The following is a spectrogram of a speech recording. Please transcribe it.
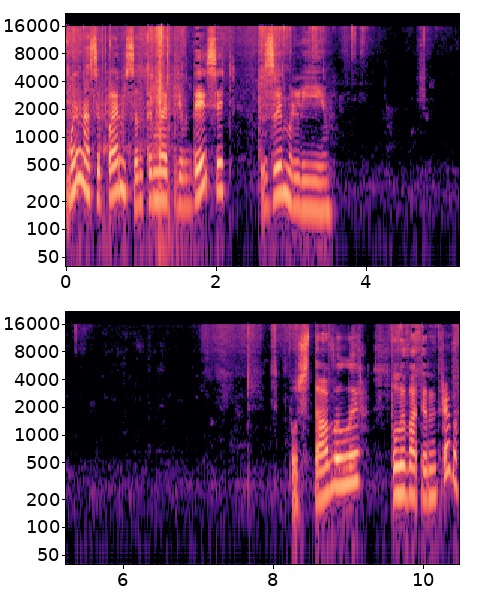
Ми насипаємо сантиметрів 10 землі. Поставили. Поливати не треба?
